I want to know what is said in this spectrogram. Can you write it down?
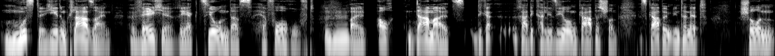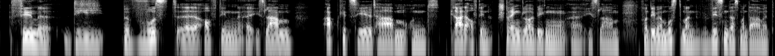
musste jedem klar sein, welche Reaktion das hervorruft. Mhm. Weil auch damals die Radikalisierung gab es schon. Es gab im Internet schon Filme, die bewusst äh, auf den äh, Islam abgezählt haben und gerade auf den strenggläubigen äh, Islam, von dem her musste man wissen, dass man damit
